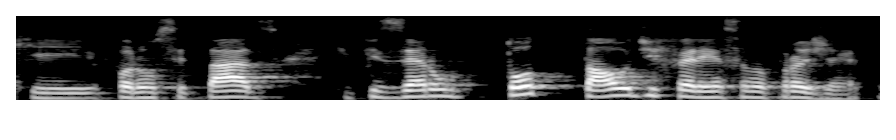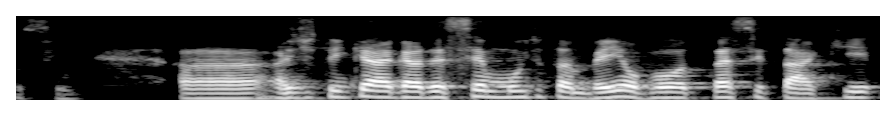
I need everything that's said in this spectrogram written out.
que foram citados que fizeram total diferença no projeto. Assim. Uh, a gente tem que agradecer muito também, eu vou até citar aqui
